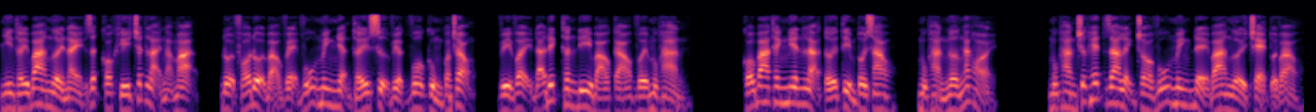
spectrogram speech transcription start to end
Nhìn thấy ba người này rất có khí chất lại ngạo mạn, đội phó đội bảo vệ vũ minh nhận thấy sự việc vô cùng quan trọng, vì vậy đã đích thân đi báo cáo với mục hàn. Có ba thanh niên lạ tới tìm tôi sao? Mục hàn ngơ ngác hỏi mục hàn trước hết ra lệnh cho vũ minh để ba người trẻ tuổi vào.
